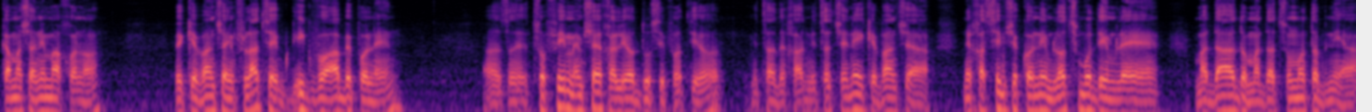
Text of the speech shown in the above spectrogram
כמה שנים האחרונות, וכיוון שהאינפלציה היא גבוהה בפולין, אז אה, צופים המשך עליות דו-ספרתיות מצד אחד, מצד שני, כיוון שהנכסים שקונים לא צמודים למדד או מדד תשומות הבנייה,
